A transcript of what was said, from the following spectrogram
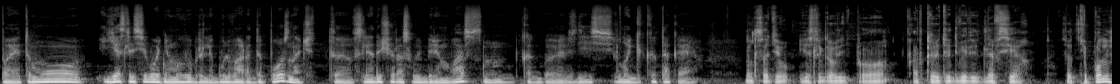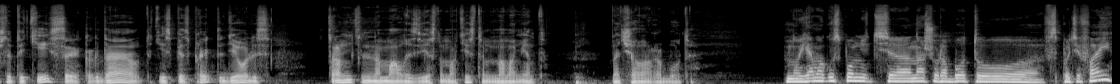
поэтому если сегодня мы выбрали бульвар Депо, значит, э, в следующий раз выберем вас. Ну, как бы здесь логика такая. Ну, кстати, если говорить про открытые двери для всех, все-таки помнишь ли ты кейсы, когда такие спецпроекты делались сравнительно малоизвестным артистам на момент начала работы? Ну, я могу вспомнить э, нашу работу в Spotify,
